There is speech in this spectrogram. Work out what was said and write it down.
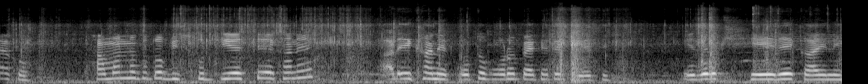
দেখো, সামান্য দুটো বিস্কুট দিয়েছে এখানে, আর এখানে কত বড় প্যাকেটে দিয়েছে। এদের খেয়ে রে কায়নি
